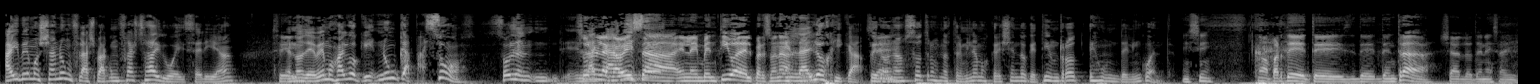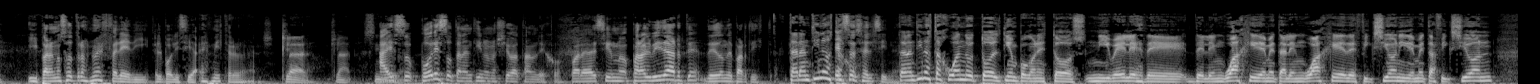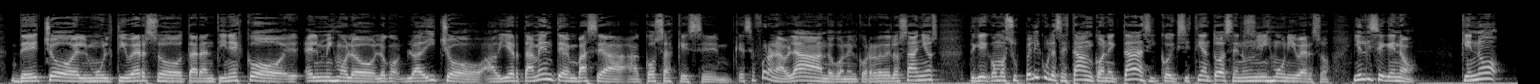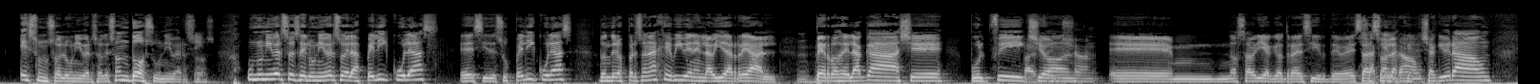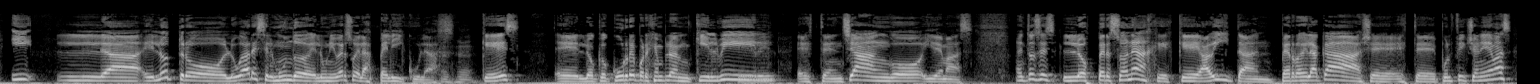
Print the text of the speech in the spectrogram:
Ahí vemos ya no un flashback, un flash sideways sería, Sí. en donde vemos algo que nunca pasó. Solo en, en Solo en la cabeza, en la inventiva del personaje. en la lógica. Pero Sí. nosotros nos terminamos creyendo que Tim Roth es un delincuente. Y sí. No, aparte te- de, de entrada ya lo tenés ahí. Y para nosotros no es Freddy el policía, es Mr. Orange. Claro, claro. A eso, por eso Tarantino nos lleva tan lejos, para decirnos, para olvidarte de dónde partiste. Tarantino está, Eso es el cine. Tarantino está jugando todo el tiempo con estos niveles de, de lenguaje y de metalenguaje, de ficción y de metaficción. De hecho, el multiverso tarantinesco, eh, él mismo lo, lo- lo ha dicho abiertamente en base a, a cosas que se, que se fueron hablando con el correr de los años, de que como sus películas estaban conectadas y coexistían todas en un mismo universo. Y él dice que no, que no es un solo universo, que son dos universos. Un universo es el universo de las películas, es decir, de sus películas, donde los personajes viven en la vida real. Perros de la calle, Pulp Fiction, Fiction. eh, no sabría qué otra decirte, esas Jackie son las Brown. que Jackie Brown. Y la- el otro lugar es el mundo, el universo de las películas, que es eh, lo que ocurre, por ejemplo, en Kill Bill, Kill Bill. este, en Django y demás. Entonces, los personajes que habitan Perros de la Calle, este, Pulp Fiction y demás,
